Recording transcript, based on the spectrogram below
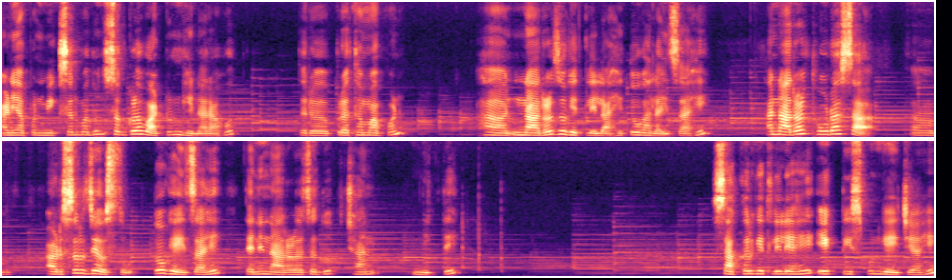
आणि आपण मिक्सरमधून सगळं वाटून घेणार आहोत. तर प्रथम आपण हा नारळ जो घेतलेला आहे तो घालायचा आहे. हा नारळ थोडासा अडसर जे असतो तो घ्यायचा आहे. त्याने नारळाचं दूध छान निघते. साखर घेतलेली आहे एक टीस्पून घ्यायची आहे.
